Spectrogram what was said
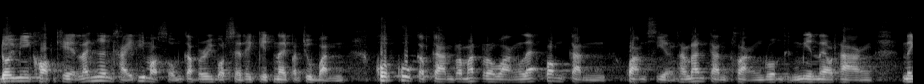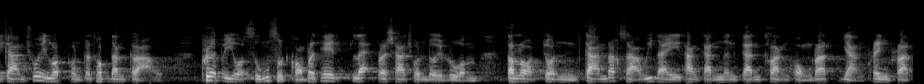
โดยมีขอบเขตและเงื่อนไขที่เหมาะสมกับบริบทเศรษฐกิจในปัจจุบัน ควบคู่กับการระมัดระวังและป้องกันความเสี่ยงทางด้านการคลังรวมถึงมีแนวทาง ในการช่วยลดผลกระทบดังกล่าว เพื่อประโยชน์สูงสุดของประเทศและประชาชนโดยรวม ตลอดจนการรักษาวินัยทางการเงินการคลังของรัฐอย่างเคร่งครัด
